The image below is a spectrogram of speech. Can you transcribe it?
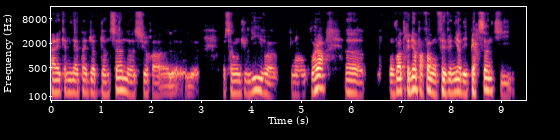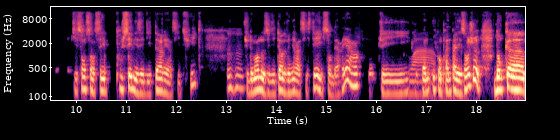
avec Aminata Job Johnson sur le, le, salon du livre, voilà on voit très bien parfois on fait venir des personnes qui, qui sont censées pousser les éditeurs et ainsi de suite. Mmh tu demandes aux éditeurs de venir assister, ils sont derrière. Hein. Ils, ne comprennent, pas les enjeux. Donc, euh,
